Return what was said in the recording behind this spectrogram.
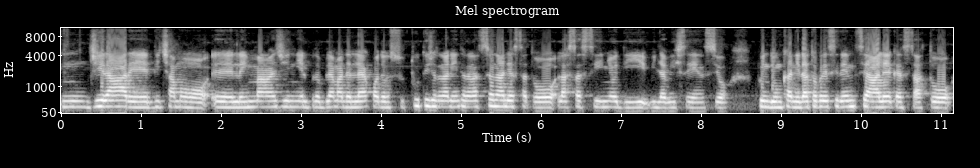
mh, girare diciamo, eh, le immagini e il problema dell'Ecuador su tutti i giornali internazionali è stato l'assassinio di Villavicencio, quindi un candidato presidenziale che è stato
